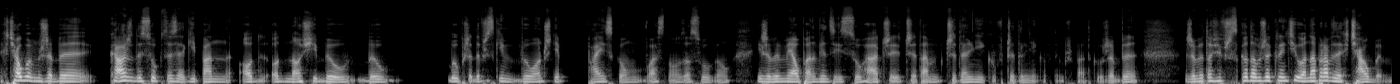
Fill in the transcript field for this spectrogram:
Chciałbym, żeby każdy sukces, jaki pan od, odnosi, był, był, był przede wszystkim wyłącznie pańską własną zasługą i żeby miał pan więcej słuchaczy, czy tam czytelników, czytelników w tym przypadku, żeby, żeby to się wszystko dobrze kręciło. Naprawdę chciałbym.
